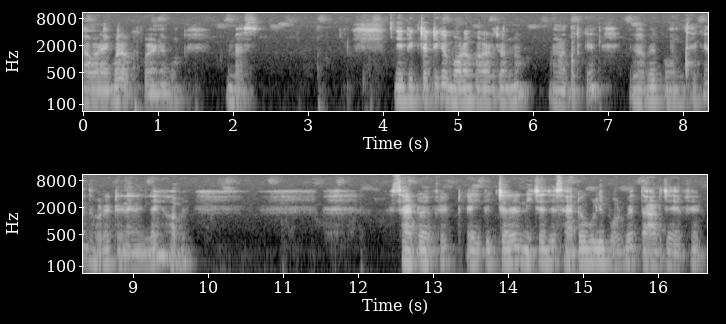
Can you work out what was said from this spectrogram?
আবার একবার ওকে করে নেব। ব্যাস। এই পিকচারটিকে বড় করার জন্য আমাদেরকে এভাবে কোন থেকে ধরে টেনে নিলেই হবে। শ্যাডো এফেক্ট এই পিকচারের নিচে যে শ্যাডোগুলি পড়বে, তার যে এফেক্ট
